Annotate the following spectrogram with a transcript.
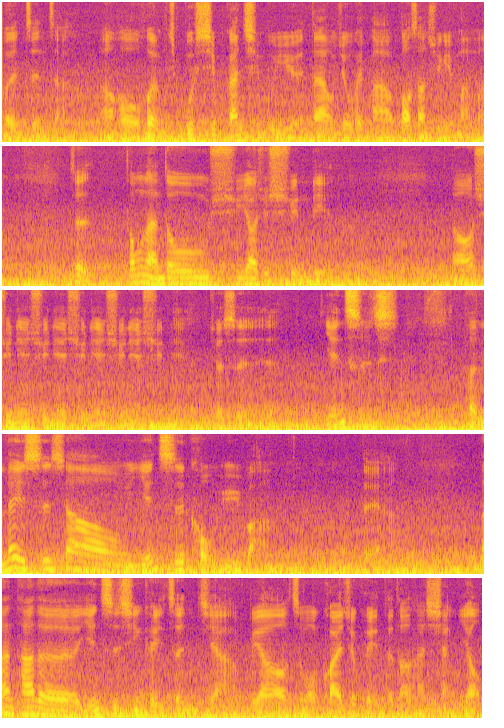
会很挣扎，然后会很不心不甘情不愿，但我就会把他抱上去给妈妈。这通常都需要去训练，然后训练训练训练训练训练，就是延迟，很类似叫延迟口欲吧。对啊，但他的延迟性可以增加，不要这么快就可以得到他想要的。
